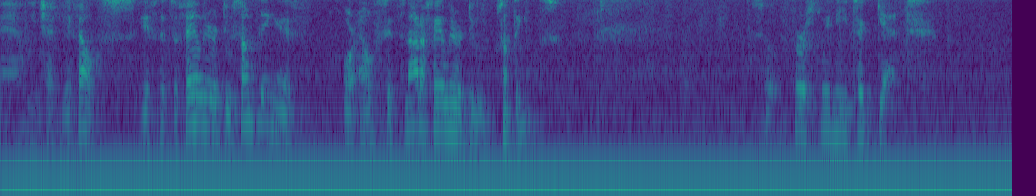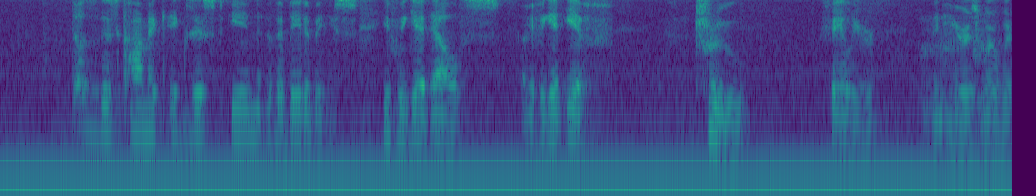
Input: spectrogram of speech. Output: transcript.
And we check if else. If it's a failure, do something. If or else it's not a failure, do something else. So first we need to get. Does this comic exist in the database? If we get else, if we get if, true, failure, then here's where we're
